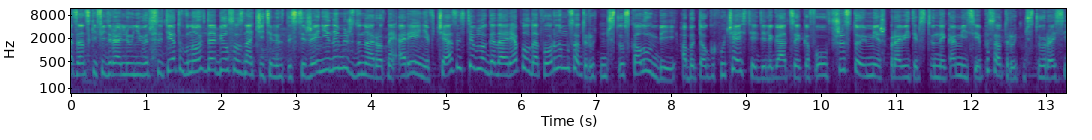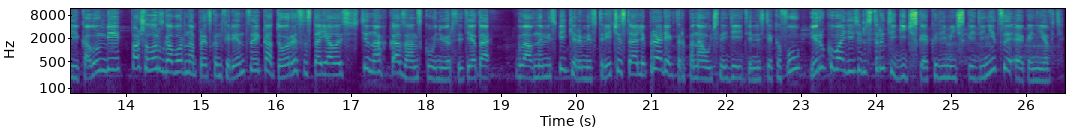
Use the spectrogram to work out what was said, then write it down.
Казанский федеральный университет вновь добился значительных достижений на международной арене, в частности, благодаря плодотворному сотрудничеству с Колумбией. Об итогах участия делегации КФУ в шестой межправительственной комиссии по сотрудничеству России и Колумбии пошел разговор на пресс-конференции, которая состоялась в стенах Казанского университета. Главными спикерами встречи стали проректор по научной деятельности КФУ и руководитель стратегической академической единицы «Эконефть».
